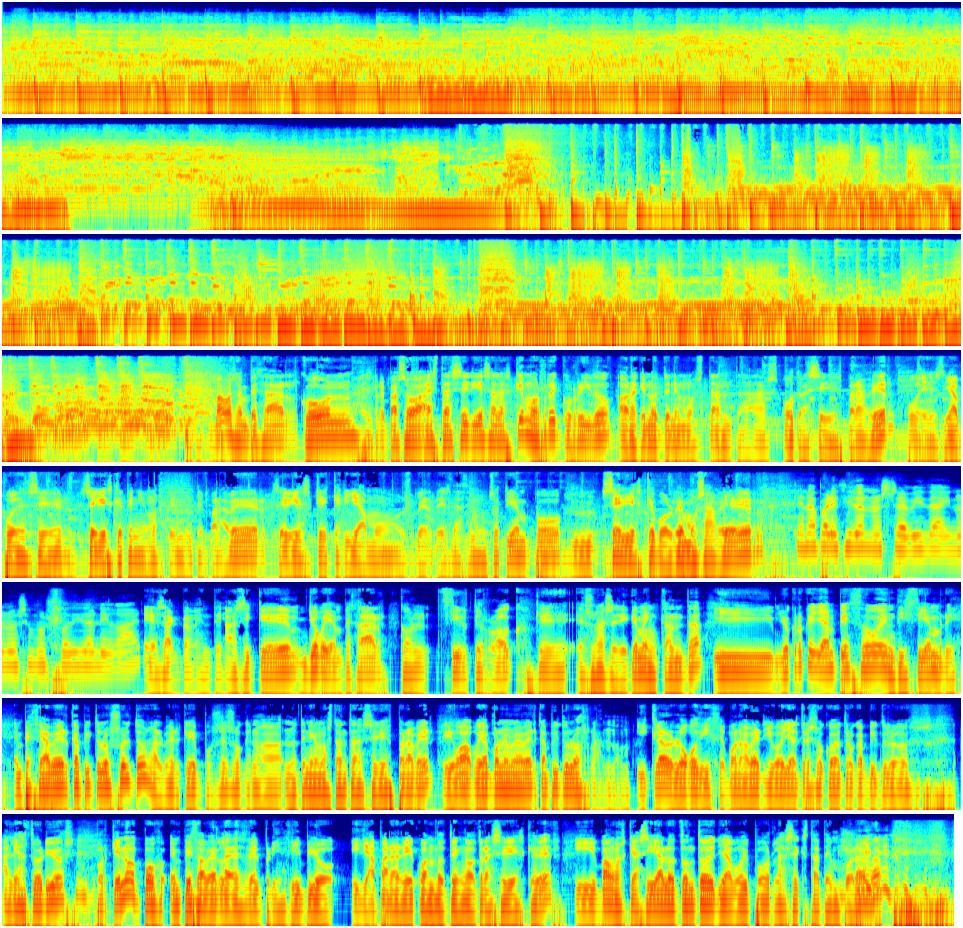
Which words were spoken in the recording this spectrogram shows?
Vamos a empezar con el repaso a estas series a las que hemos recurrido. Ahora que no tenemos tantas otras series para ver, pues ya pueden ser series que teníamos pendiente para ver, series que queríamos ver desde hace mucho tiempo, mm, series que volvemos a ver. Que han aparecido en nuestra vida y no nos hemos podido negar. Exactamente. Así que yo voy a empezar con 30 Rock, que es una serie que me encanta. Y yo creo que ya empezó en diciembre. Empecé a ver capítulos sueltos al ver que, pues eso, que no, ha- no teníamos series para ver. Y digo, "Ah, voy a ponerme a ver capítulos random. Y claro, luego dije, bueno, a ver, llevo ya tres o cuatro capítulos aleatorios. ¿Por qué no empiezo a verla desde el principio y ya pararé cuando tenga otras series que ver? Y vamos, que así a lo tonto ya voy por la sexta temporada.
